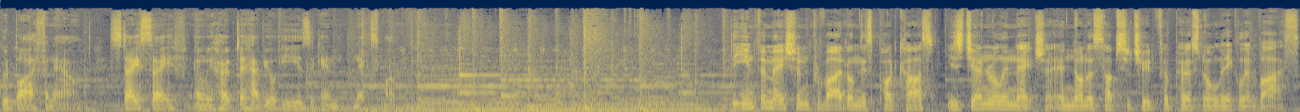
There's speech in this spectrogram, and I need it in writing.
Goodbye for now. Stay safe, and we hope to have your ears again next month. The information provided on this podcast is general in nature and not a substitute for personal legal advice.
